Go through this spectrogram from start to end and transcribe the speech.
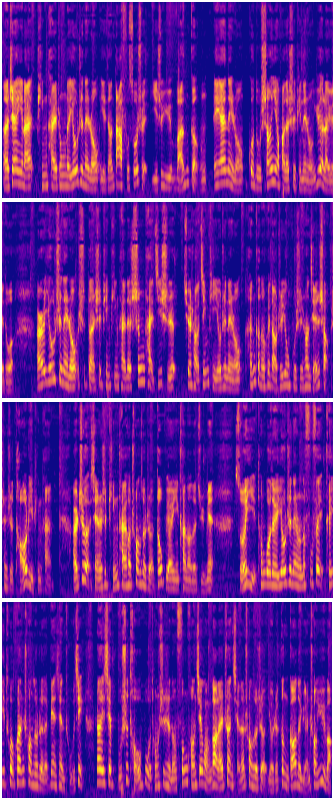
呃，这样一来，平台中的优质内容也将大幅缩水，以至于玩梗、AI 内容、过度商业化的视频内容越来越多。而优质内容是短视频平台的生态基石，缺少精品优质内容，很可能会导致用户时长减少，甚至逃离平台。而这显然是平台和创作者都不愿意看到的局面。所以，通过对优质内容的付费，可以拓宽创作者的变现途径，让一些不是头部，同时只能疯狂接广告来赚钱的创作者，有着更高的原创欲望，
